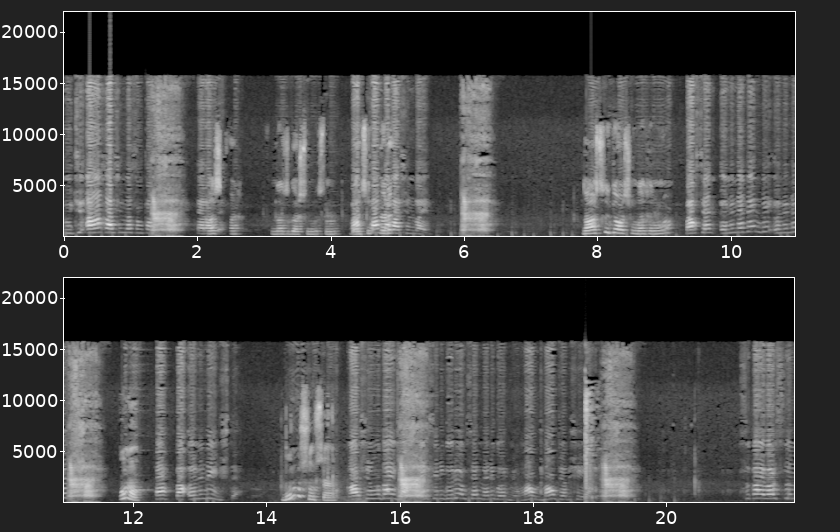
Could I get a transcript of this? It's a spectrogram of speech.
Üçü, aha karşındasın kanka. Herhalde. Nasıl, nasıl karşımdasın? Ben Bak seni tam da göre... karşındayım. Nasıl karşımdasın mı? Bak sen önüne döndü, önüne döndü. Bu mu? Heh bak önündeyim işte. Bu musun sen? Karşındayım. Ben seni görüyorum sen beni görmüyorsun. Mal, malca bir şey yapıyorsun. Skywars'ın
